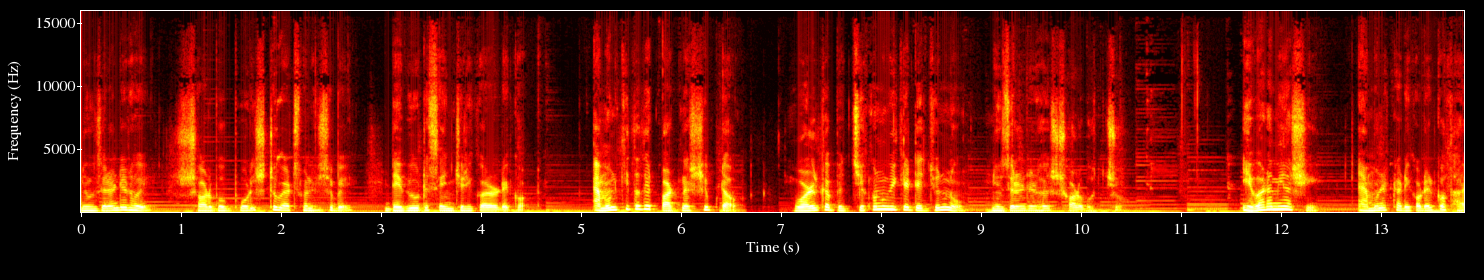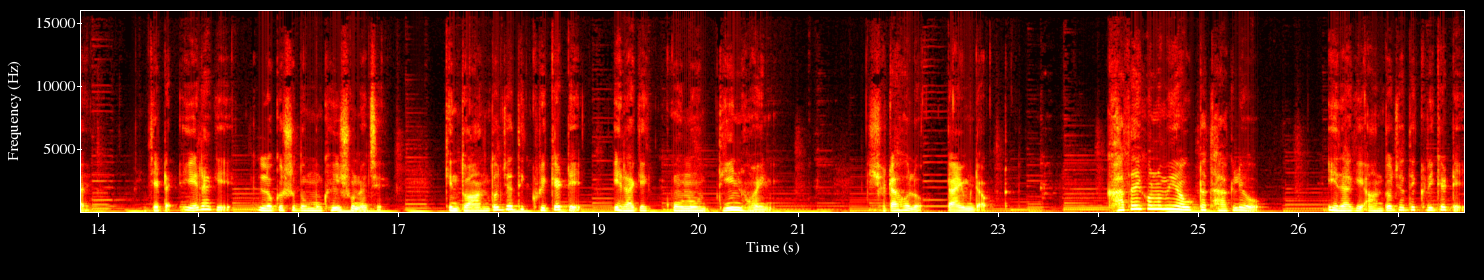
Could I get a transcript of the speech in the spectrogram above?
নিউজিল্যান্ডের হয়ে সর্ববরিষ্ঠ ব্যাটসম্যান হিসেবে ডেবিউটে সেঞ্চুরি করার রেকর্ড। এমনকি তাদের পার্টনারশিপটাও ওয়ার্ল্ড কাপের যে কোনো উইকেটের জন্য নিউজিল্যান্ডের হয়ে সর্বোচ্চ। এবার আমি আসি এমন একটা রেকর্ডের কথায়, যেটা এর আগে লোকে শুধু মুখেই শুনেছে। কিন্তু আন্তর্জাতিক ক্রিকেটে এর আগে কোনো দিন হয়নি। সেটা হলো টাইমড আউট খাতায় কলমে আউটটা থাকলেও এর আগে আন্তর্জাতিক ক্রিকেটে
